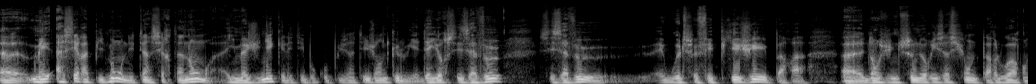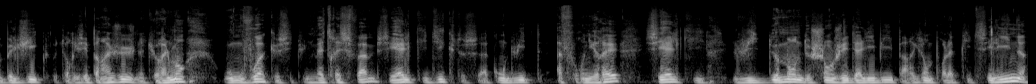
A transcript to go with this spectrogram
euh, mais assez rapidement, on était un certain nombre à imaginer qu'elle était beaucoup plus intelligente que lui. Et d'ailleurs, ses aveux, ses aveux euh, où elle se fait piéger par, euh, dans une sonorisation de parloir en Belgique, autorisée par un juge naturellement, où on voit que c'est une maîtresse femme, c'est elle qui dicte sa conduite à Fourniret, c'est elle qui lui demande de changer d'alibi, par exemple pour la petite Céline,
